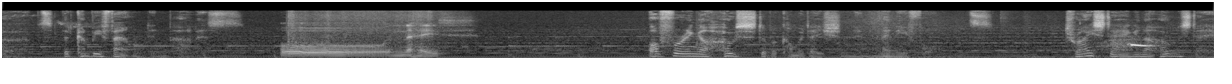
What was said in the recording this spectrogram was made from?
herbs that can be found in Perlis. Oh, nice. Offering a host of accommodation in many forms. Try staying in a homestay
